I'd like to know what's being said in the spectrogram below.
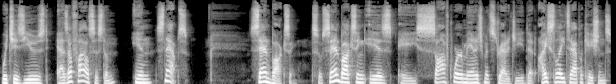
which is used as a file system in snaps. Sandboxing. So, sandboxing is a software management strategy that isolates applications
